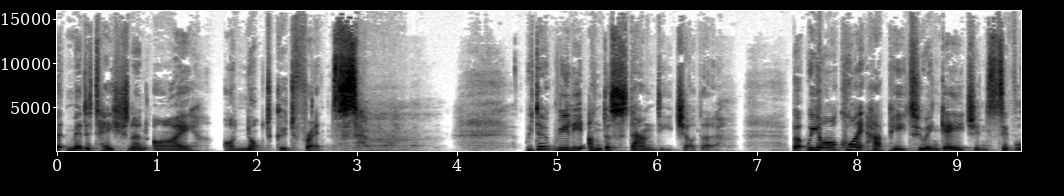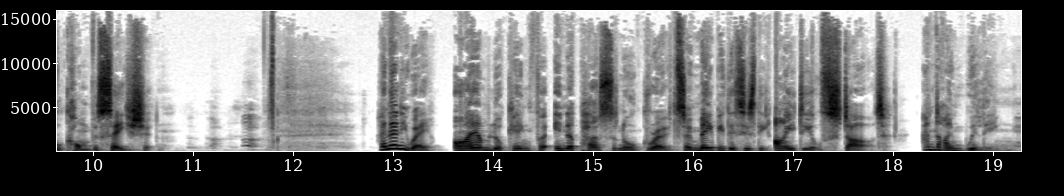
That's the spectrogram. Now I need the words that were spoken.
but meditation and I are not good friends we don't really understand each other, but we are quite happy to engage in civil conversation. And anyway, I am looking for interpersonal growth, so maybe this is the ideal start, and I'm willing.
